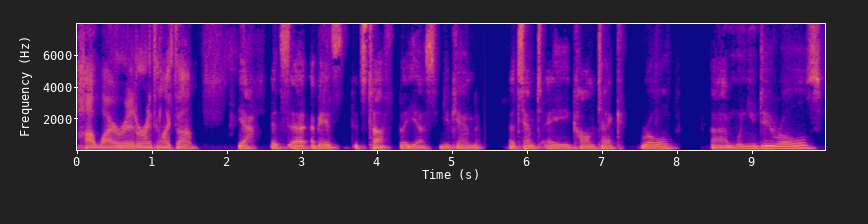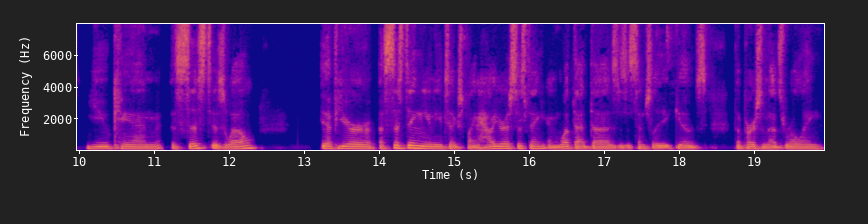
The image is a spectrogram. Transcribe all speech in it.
hotwire it or anything like that? Yeah, it's. Uh, I mean, it's it's tough, but yes, you can attempt a Comtech roll. Um, when you do rolls, you can assist as well. If you're assisting, you need to explain how you're assisting, and what that does is essentially it gives the person that's rolling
